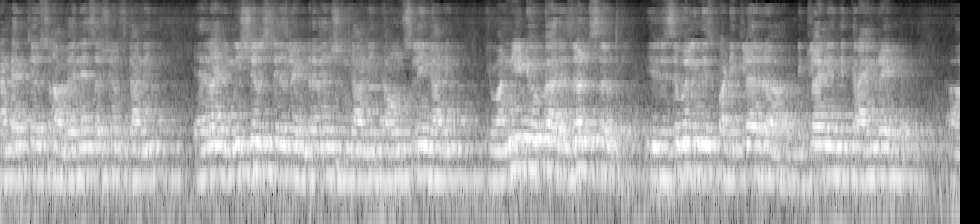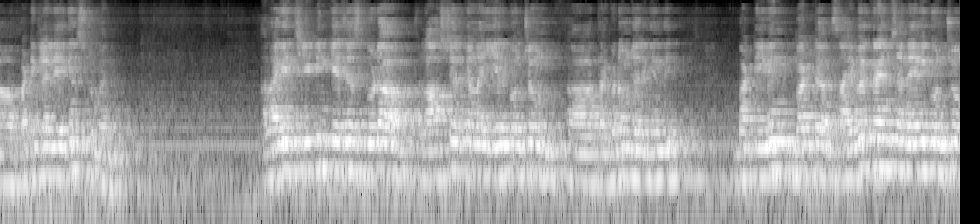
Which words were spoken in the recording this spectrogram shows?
కండక్ట్ చేస్తున్న అవేర్నెస్ సెషన్స్ కానీ ఏదైనా ఇనిషియల్ స్టేజ్లో ఇంటర్వెన్షన్ కానీ కౌన్సిలింగ్ కానీ ఇవన్నిటి యొక్క రిజల్ట్స్ ఈ visible in this particular decline in the crime rate particularly against women అలాగే చీటింగ్ కేసెస్ కూడా లాస్ట్ ఇయర్ కన్నా ఇయర్ కొంచెం తగ్గడం జరిగింది. But even but cyber crimes అనేవి కొంచెం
